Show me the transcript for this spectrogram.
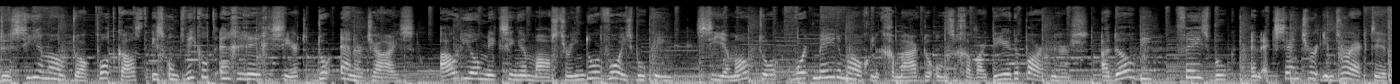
De CMO Talk podcast is ontwikkeld en geregisseerd door Energize. Audio mixing en mastering door Voicebooking. CMO Talk wordt mede mogelijk gemaakt door onze gewaardeerde partners Adobe, Facebook en Accenture Interactive.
